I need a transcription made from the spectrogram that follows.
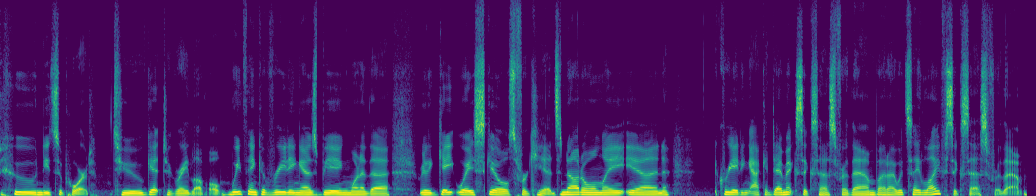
who need support to get to grade level. We think of reading as being one of the really gateway skills for kids, not only in creating academic success for them, but I would say life success for them.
